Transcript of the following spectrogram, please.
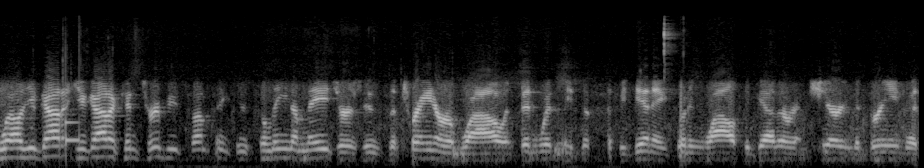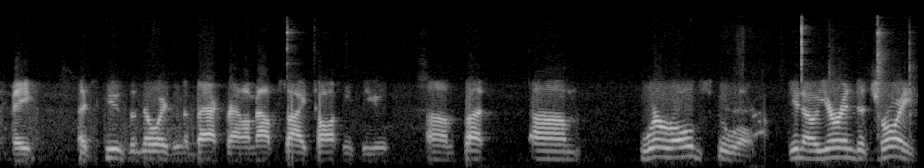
Well, you got to you got to contribute something to Selina Majors, who's the trainer of WoW and been with me since the beginning, putting WoW together and sharing the dream with me. Excuse the noise in the background. I'm outside talking to you, um, but um, we're old school. You know, you're in Detroit,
